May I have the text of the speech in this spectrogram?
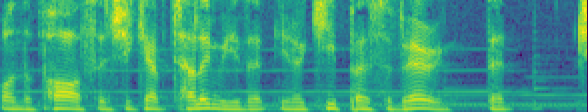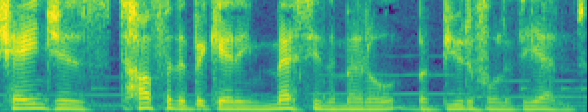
on the path and she kept telling me that, you know, keep persevering, that change is tough at the beginning, messy in the middle, but beautiful at the end.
